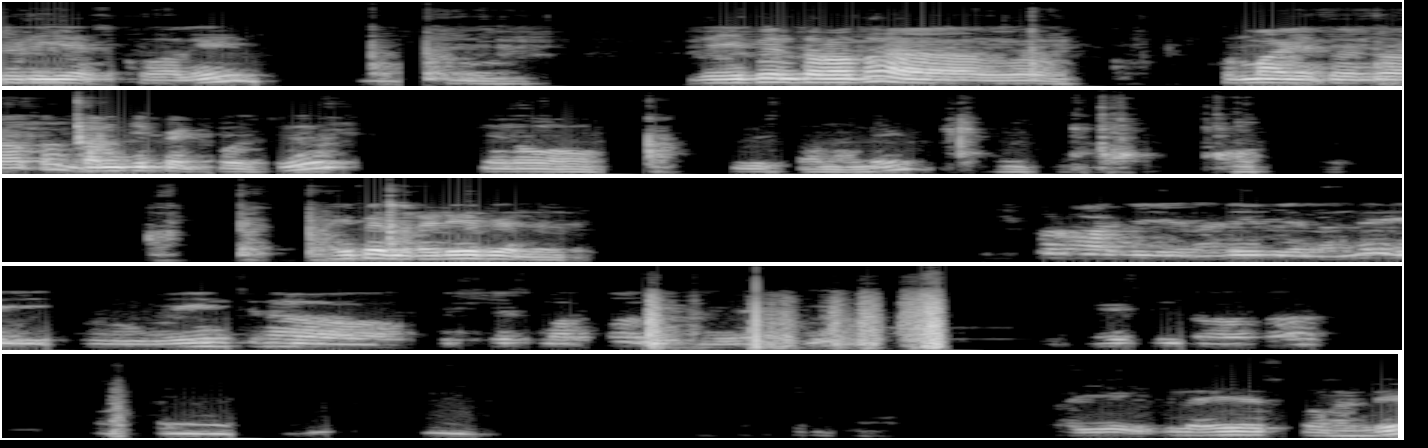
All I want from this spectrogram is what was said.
రెడీ చేసుకోవాలి. ఉం. అయిపోయిన తర్వాత కుర్మా అయిపోయిన తర్వాత దమ్కి పెట్టుకోవచ్చు. నేను చూపిస్తానండి. అయిపోయింది రెడీ అయిపోయింది. అది ఫిష్ కుర్మాకి రెడీ అయిపోయిందండి. ఇప్పుడు వేయించిన ఫిషెస్ మొత్తం దీంట్లో వేయాలి వేసిన తర్వాత అవి ఇలా వేసుకోవాలండి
